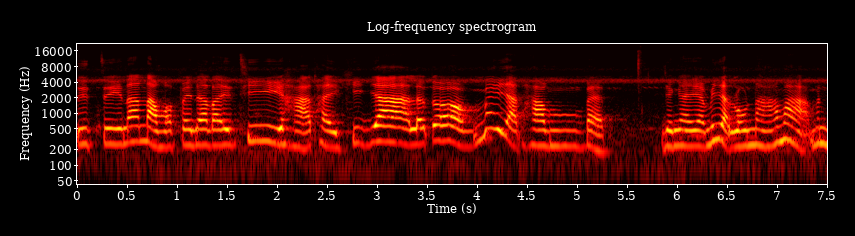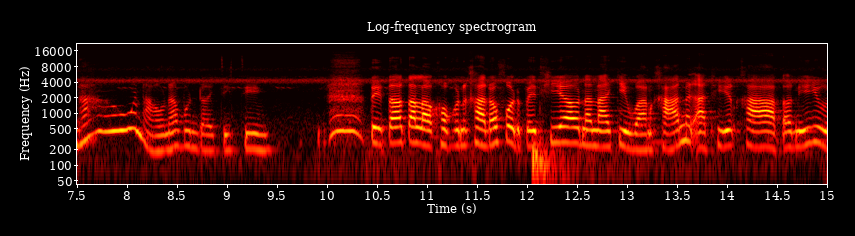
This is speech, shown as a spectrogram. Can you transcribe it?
จริงๆหน้าหนาวมาเป็นอะไรที่หาไทยคิดยากแล้วก็ไม่อยากทำแบบยังไงอะไม่อยากลงน้ำอะมันหนาวหนาวนะบนดอยจริงๆ ติดตามตลอดขอบคุณค่ะน้องฝนไปเที่ยวนานากี่วันคะหนึ่งอาทิตย์ค่ะ ตอนนี้อยู่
